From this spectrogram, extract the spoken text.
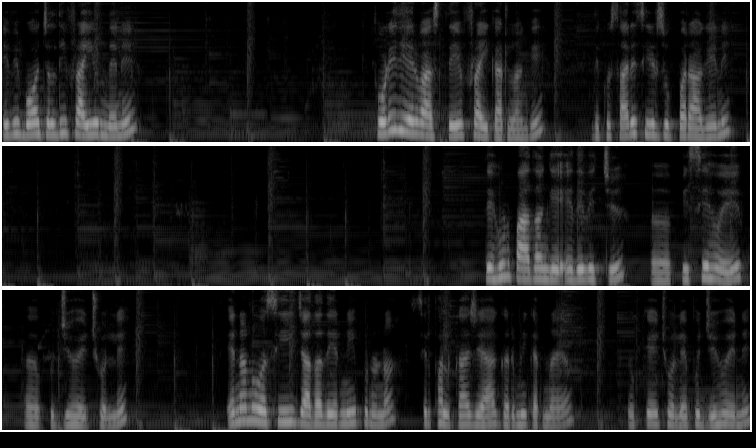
ਇਹ ਵੀ ਬਹੁਤ ਜਲਦੀ ਫਰਾਈ ਹੁੰਦੇ ਨੇ। ਥੋੜੀ ਦੇਰ ਵਾਸਤੇ ਫਰਾਈ ਕਰ ਲਾਂਗੇ। ਦੇਖੋ, ਸਾਰੇ ਸੀਡਸ ਉੱਪਰ ਆ ਗਏ ਨੇ। ਤੇ ਹੁਣ ਪਾ ਦਾਂਗੇ ਇਹਦੇ ਵਿੱਚ ਪੀਸੇ ਹੋਏ ਪੁੱਜੇ ਹੋਏ ਛੋਲੇ। ਇਹਨਾਂ ਨੂੰ ਅਸੀਂ ਜ਼ਿਆਦਾ ਦੇਰ ਨਹੀਂ ਭੁੰਨਣਾ, ਸਿਰਫ ਹਲਕਾ ਜਿਹਾ ਗਰਮੀ ਕਰਨਾ ਆ, ਕਿਉਂਕਿ ਛੋਲੇ ਭੁੱਜੇ ਹੋਏ ਨੇ।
